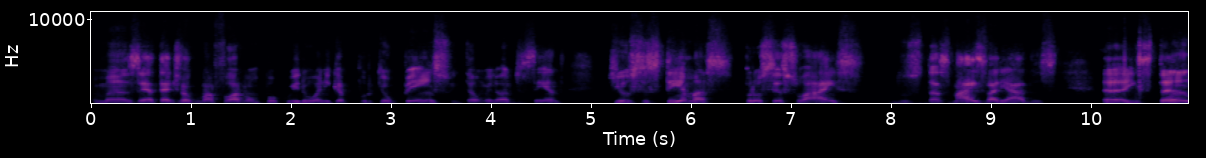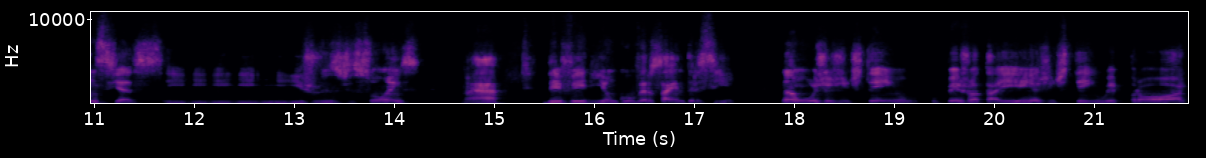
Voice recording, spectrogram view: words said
mas é até de alguma forma um pouco irônica, porque eu penso, então, melhor dizendo, que os sistemas processuais dos, das mais variadas uh, instâncias e, e, e, e jurisdições né, deveriam conversar entre si. Não, hoje a gente tem o, o PJE, a gente tem o EPRO,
